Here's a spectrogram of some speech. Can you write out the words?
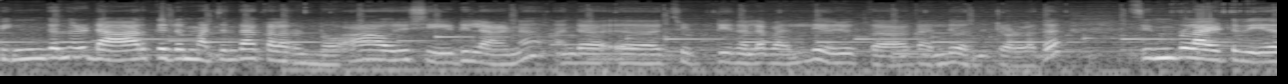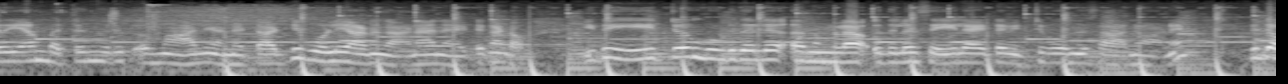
പിങ്ക് എന്നൊരു ഡാർക്ക് ഒരു മജന്ത കളർ ഉണ്ടോ ആ ഒരു ഷെയ്ഡിലാണ് അതിന്റെ ചുട്ടി നല്ല വലിയൊരു കല്ല് വന്നിട്ടുള്ളത്. സിമ്പിളായിട്ട് വെയർ ചെയ്യാൻ പറ്റുന്ന ഒരു മാലയാണ് കേട്ടോ. അടിപൊളിയാണ് കാണാനായിട്ട്. കണ്ടോ? ഇത് ഏറ്റവും കൂടുതൽ നമ്മൾ ഇതിൽ സെയിലായിട്ട് വിറ്റ് പോകുന്ന സാധനമാണ്. ഇതിന്റെ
